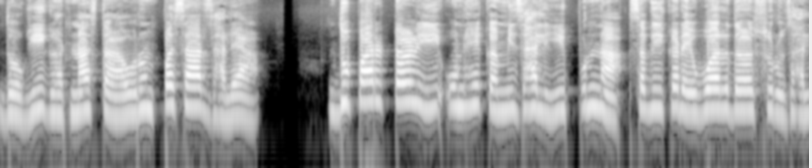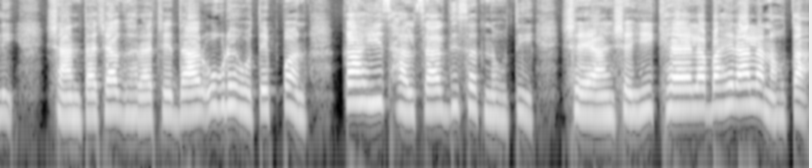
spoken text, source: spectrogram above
दोघी घटनास्थळावरून पसार झाल्या. दुपार टळी उन्हे कमी झाली पुन्हा सगळीकडे वर्दळ सुरू झाली. शांताच्या घराचे दार उघडे होते पण काहीच हालचाल दिसत नव्हती. श्रेयांशही खेळायला बाहेर आला नव्हता.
